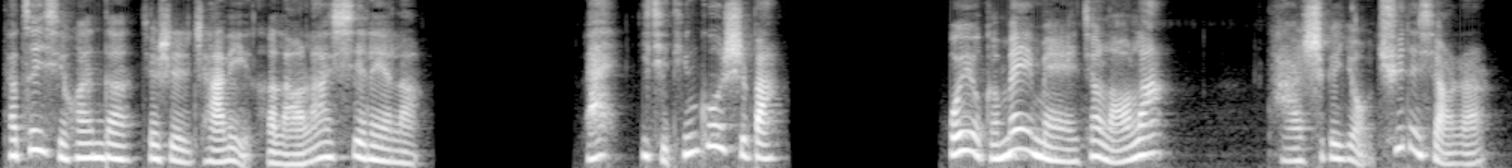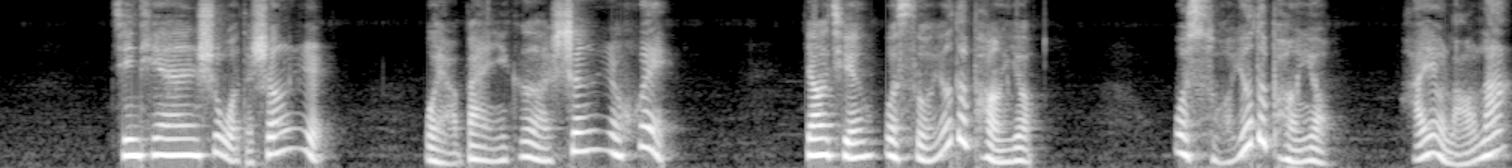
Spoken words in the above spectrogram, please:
他最喜欢的就是查理和劳拉系列了。一起听故事吧。我有个妹妹叫劳拉，她是个有趣的小人儿。今天是我的生日，我要办一个生日会，邀请我所有的朋友，我所有的朋友，还有劳拉。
